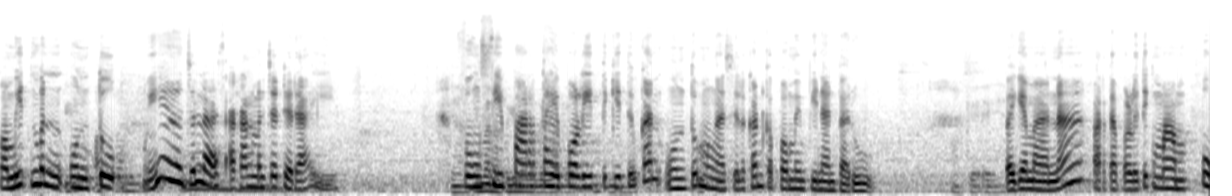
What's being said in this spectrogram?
komitmen untuk iya jelas akan mencederai. Ya, fungsi partai politik itu kan untuk menghasilkan kepemimpinan baru Bagaimana partai politik mampu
